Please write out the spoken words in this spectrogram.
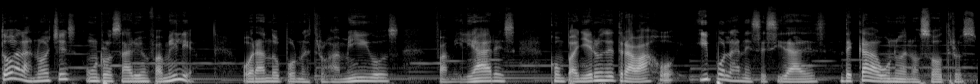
todas las noches un rosario en familia, orando por nuestros amigos, familiares, compañeros de trabajo y por las necesidades de cada uno de nosotros.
